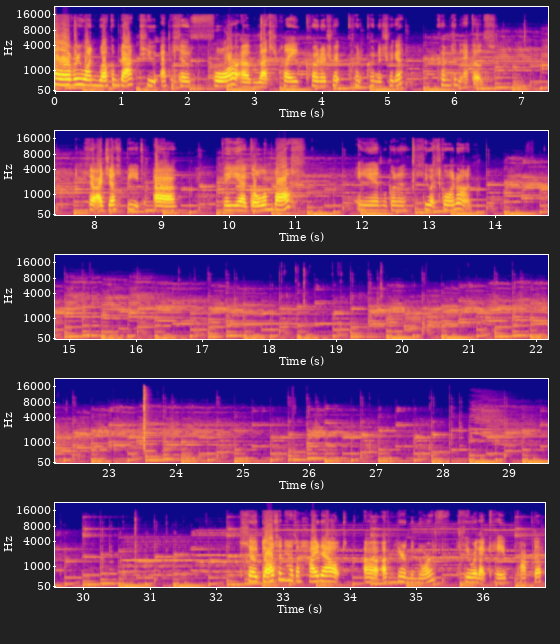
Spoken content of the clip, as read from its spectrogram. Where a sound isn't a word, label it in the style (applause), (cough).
Hello everyone, welcome back to episode 4 of Let's Play Chrono, Tri Chrono Trigger Crimson Echoes. So I just beat uh, the uh, Golem boss, and we're gonna see what's going on. So Dalton has a hideout uh, up here in the north. See where that cave popped up?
